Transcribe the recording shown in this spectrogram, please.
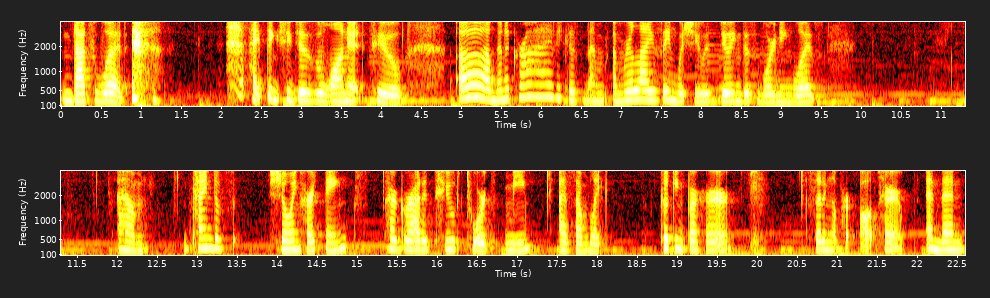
that's what I think she just wanted to. Oh, I'm gonna cry because I'm I'm realizing what she was doing this morning was um kind of showing her thanks, her gratitude towards me as I'm like cooking for her, setting up her altar, and then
